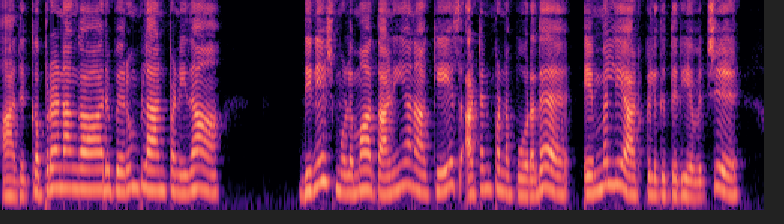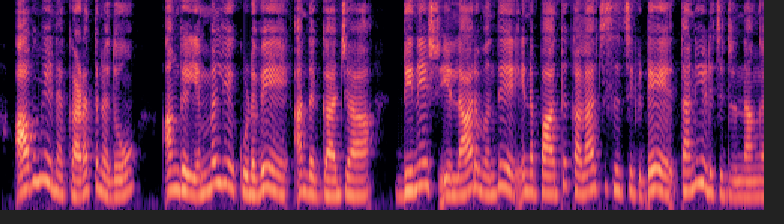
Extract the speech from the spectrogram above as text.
அதுக்கப்புறம் நாங்கள் ஆறு பேரும் பிளான் பண்ணி தான் தினேஷ் மூலமாக தனியாக நான் கேஸ் அட்டன் பண்ண போகிறத எம்எல்ஏ ஆட்களுக்கு தெரிய வச்சு அவங்க என்னை கடத்தினதும் அங்கே எம்எல்ஏ கூடவே அந்த கஜா தினேஷ் எல்லாரும் வந்து என்னை பார்த்து கலாச்சி சிரிச்சுக்கிட்டே தண்ணி அடிச்சிட்டு இருந்தாங்க.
